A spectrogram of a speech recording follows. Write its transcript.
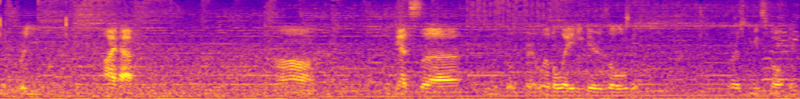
Good for you. I have to. Uh, I guess, uh, this little, little lady here is Olga. Where's gonna be smoking?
